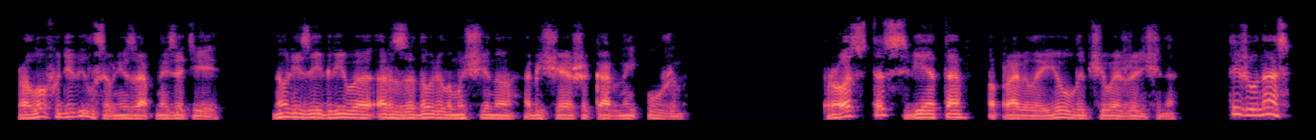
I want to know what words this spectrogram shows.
Фролов удивился внезапной затее, но Лиза игриво раззадорила мужчину, обещая шикарный ужин. — Просто Света, — поправила ее улыбчивая женщина. Ты же у нас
